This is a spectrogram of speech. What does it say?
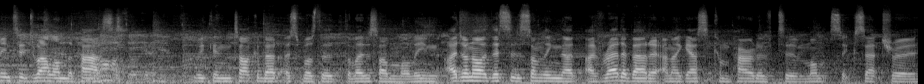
Mean to dwell on the past we can talk about, I suppose, the, the latest album, Moh Lhean. I don't know, this is something that I've read about it, and I guess comparative to Mumps, Etc.,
